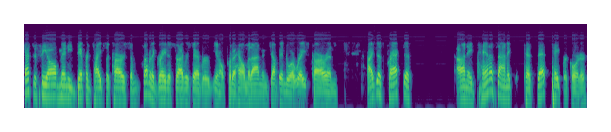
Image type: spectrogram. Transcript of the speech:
got to see all many different types of cars. Some some of the greatest drivers ever, you know, put a helmet on and jump into a race car. And I just practiced on a Panasonic cassette tape recorder,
